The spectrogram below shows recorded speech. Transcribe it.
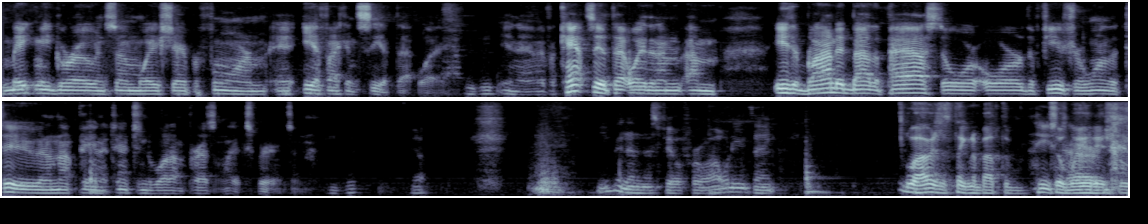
make me grow in some way, shape, or form. If I can see it that way, Mhm. you know, if I can't see it that way, then I'm I'm either blinded by the past or or the future, one of the two, and I'm not paying attention to what I'm presently experiencing. Mhm. Yep. You've been in this field for a while. What do you think? Well, I was just thinking about the He's the tired. weight issue.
